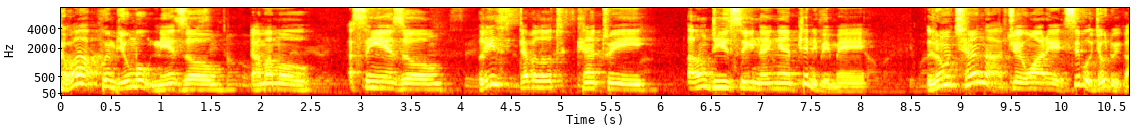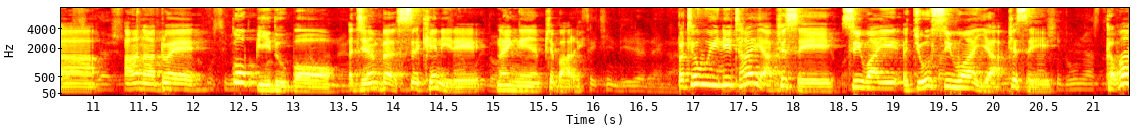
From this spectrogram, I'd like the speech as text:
ကမ္ဘာဖွံ့ဖြိုးမှုနည်းဆုံးဒါမှမဟုတ်အစင်းအဆုံး least developed country LDC နိုင်ငံဖြစ်နေပေမဲ့ လွန်ချမ်းသာကြွယ်ဝတဲ့စစ်ဗိုလ်ချုပ်တွေကအာဏာတွဲကိုပြည်သူပေါ်အကြမ်းဖက်စစ်ခင်းနေတဲ့နိုင်ငံဖြစ်ပါတယ်ပထဝီနေထိုင်ရာဖြစ်စေစီးပွားရေးအကျိုးစီးပွားရာဖြစ်စေကမ္ဘာ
